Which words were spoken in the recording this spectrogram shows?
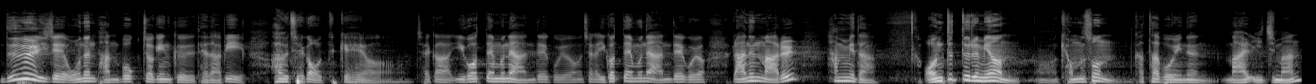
늘 이제 오는 반복적인 그 대답이 아유 제가 어떻게 해요? 제가 이것 때문에 안 되고요. 제가 이것 때문에 안 되고요. 라는 말을 합니다. 언뜻 들으면 어, 겸손 같아 보이는 말이지만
